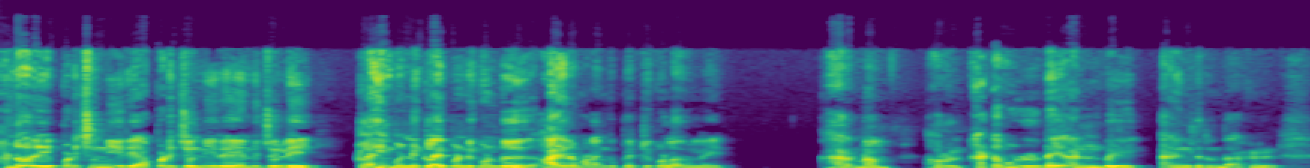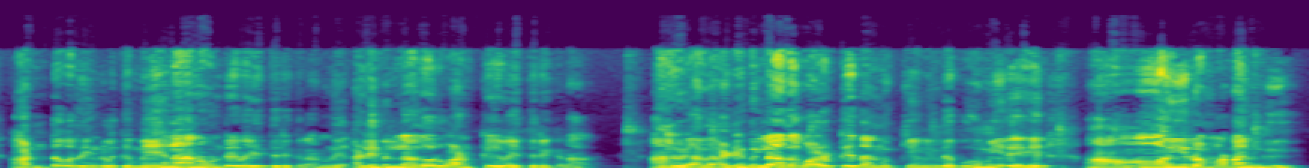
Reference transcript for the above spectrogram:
ஆண்டவரை இப்படி சொன்னீரே அப்படி சொன்னீரே என்று சொல்லி கிளைம் பண்ணி கிளைம் பண்ணி கொண்டு ஆயிரம் மடங்கு பெற்றுக்கொள்ளவில்லை? காரணம் அவர்கள் கடவுளுடைய அன்பை அறிந்திருந்தார்கள். ஆண்டவர் எங்களுக்கு மேலான ஒன்றை வைத்திருக்கிறார். அழிவில்லாத ஒரு வாழ்க்கையை வைத்திருக்கிறார். ஆகவே அந்த அழிவில்லாத வாழ்க்கை தான் முக்கியம். இந்த பூமியிலே ஆயிரம் மடங்கு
